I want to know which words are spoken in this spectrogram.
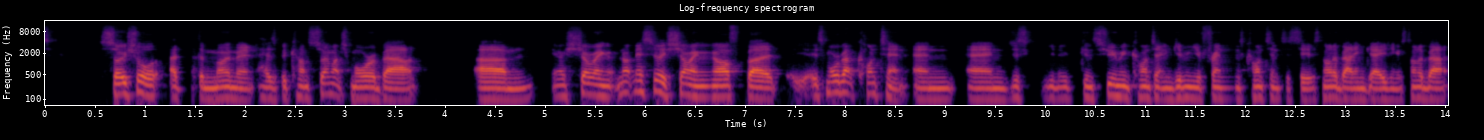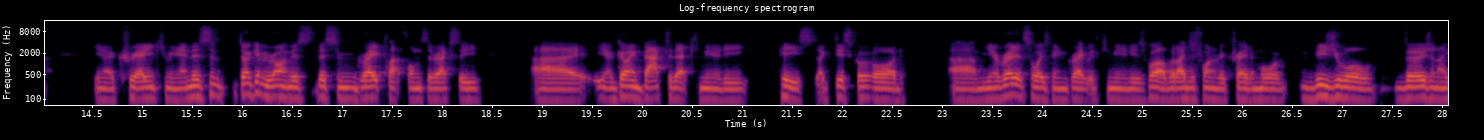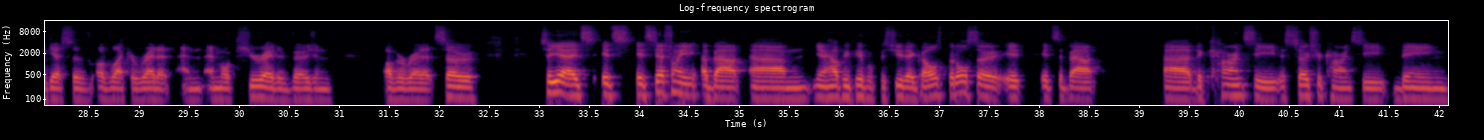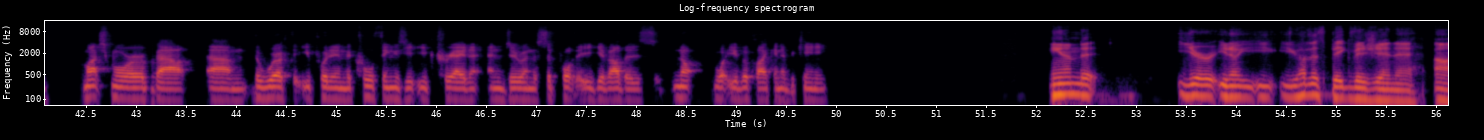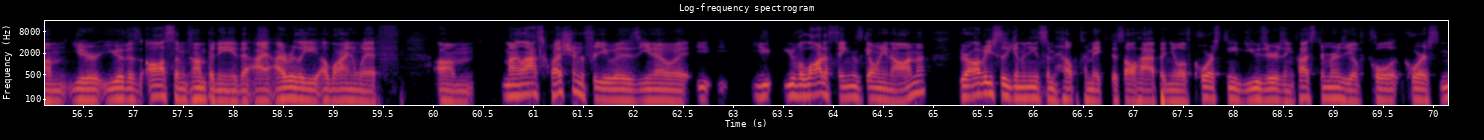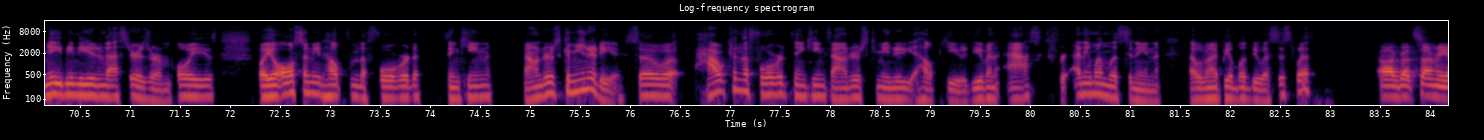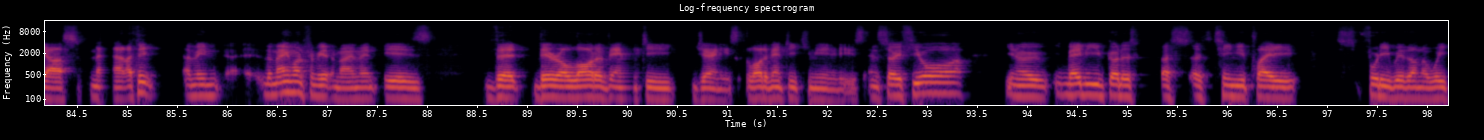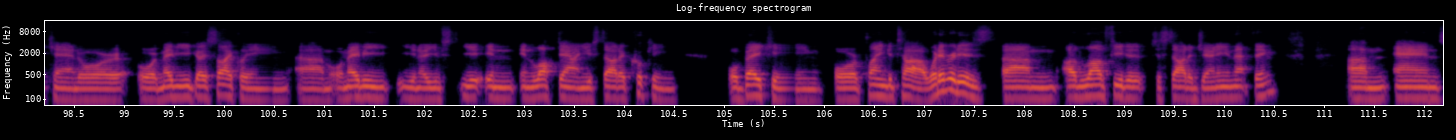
social at the moment has become so much more about um, you know showing not necessarily showing off but it's more about content and and just you know consuming content and giving your friends content to see. It's not about engaging. It's not about you know creating community. And there's some don't get me wrong there's there's some great platforms that are actually uh, you know going back to that community piece like discord um, you know reddit's always been great with community as well but i just wanted to create a more visual version i guess of, of like a reddit and, and more curated version of a reddit so so yeah it's it's it's definitely about um, you know helping people pursue their goals but also it it's about uh, the currency the social currency being much more about um, the work that you put in, the cool things that you create and do, and the support that you give others, not what you look like in a bikini. And you're, you know, you, you have this big vision. Um, you're you have this awesome company that I, I really align with. Um, my last question for you is, you know, you, you, you have a lot of things going on. You're obviously going to need some help to make this all happen. You'll, of course, need users and customers. You'll, of course, maybe need investors or employees, but you'll also need help from the forward thinking founders community. So, how can the forward thinking founders community help you? Do you have an ask for anyone listening that we might be able to assist with? Oh, I've got so many asks, Matt. I think, I mean, the main one for me at the moment is that there are a lot of empty journeys, a lot of empty communities. And so if you're, you know, maybe you've got a, a, a team you play footy with on the weekend, or or maybe you go cycling, um, or maybe you know you've you, in in lockdown you started cooking, or baking, or playing guitar, whatever it is. Um, I'd love for you to to start a journey in that thing, um, and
